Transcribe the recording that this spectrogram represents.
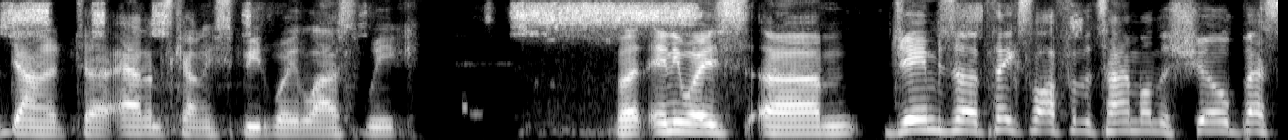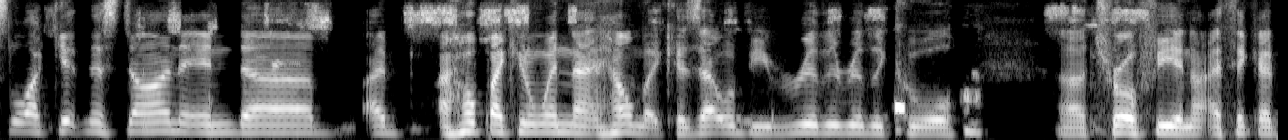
down at uh, Adams County Speedway last week. But anyways, um, James, uh, thanks a lot for the time on the show. Best of luck getting this done, and uh, I I hope I can win that helmet because that would be really really cool uh, trophy, and I think I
